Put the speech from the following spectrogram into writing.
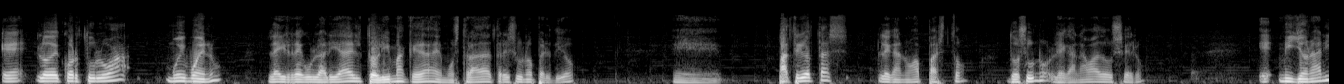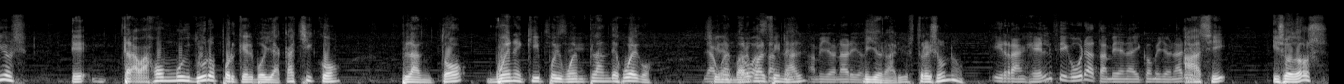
eh, lo de Cortuloa, muy bueno. La irregularidad del Tolima queda demostrada, 3-1 perdió. Eh, Patriotas le ganó a Pasto 2-1, le ganaba 2-0. Eh, Millonarios eh, trabajó muy duro porque el Boyacá Chico plantó buen equipo y Sí. buen plan de juego. Le Sin embargo, al final, A Millonarios. Millonarios 3-1. Y Rangel figura también ahí con Millonarios. Ah, sí, hizo dos.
